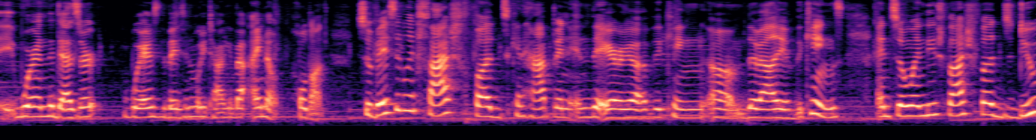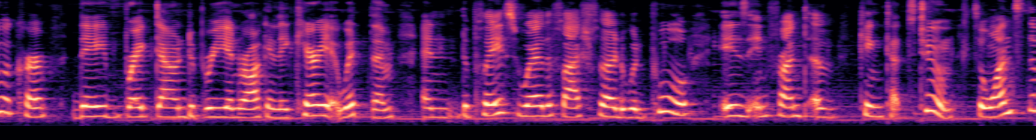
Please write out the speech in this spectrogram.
eh, we're in the desert. Where's the basin? What are you talking about? I know. Hold on. So basically, flash floods can happen in the area of the king, um, the Valley of the Kings. And so when these flash floods do occur, they break down debris and rock and they carry it with them. And the place where the flash flood would pool is in front of King Tut's tomb. So once the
